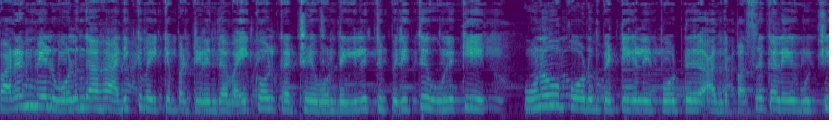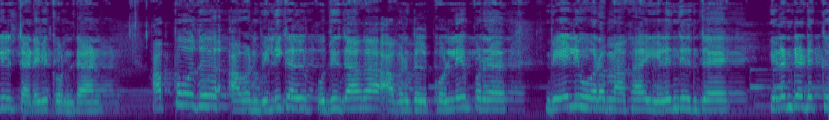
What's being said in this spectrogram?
பரன் மேல் ஒழுங்காக அடுக்கி வைக்கப்பட்டிருந்த வைக்கோல் கற்றை ஒன்று இழுத்து பிரித்து உலுக்கி உணவு போடும் பெட்டிகளில் போட்டு அந்த பசுக்களை உச்சியில் தடவி கொண்டான். அப்போது அவன் விழிகள் புதிதாக அவர்கள் கொல்லைப்புற வேலி ஓரமாக எழுந்திருந்த இரண்டடுக்கு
